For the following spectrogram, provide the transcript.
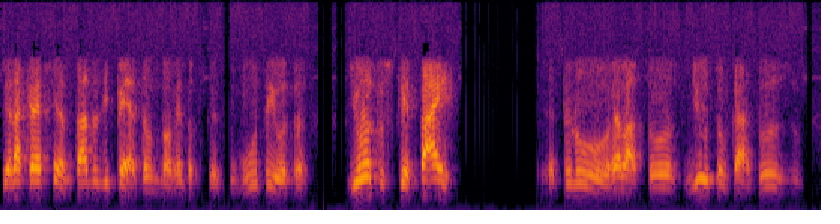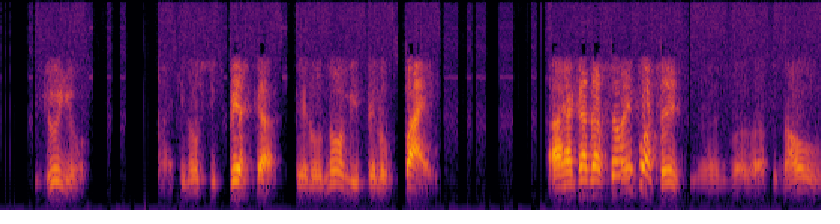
ser acrescentada de perdão de 90% de multa e, outras, e outros que é, pelo relator Newton Cardoso Júnior, né, que não se perca pelo nome pelo pai. A arrecadação é importante, né? afinal,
